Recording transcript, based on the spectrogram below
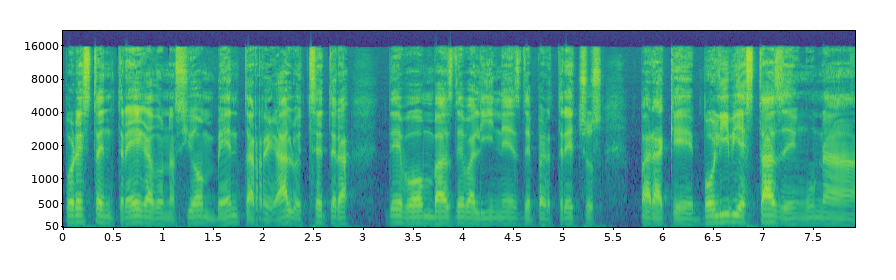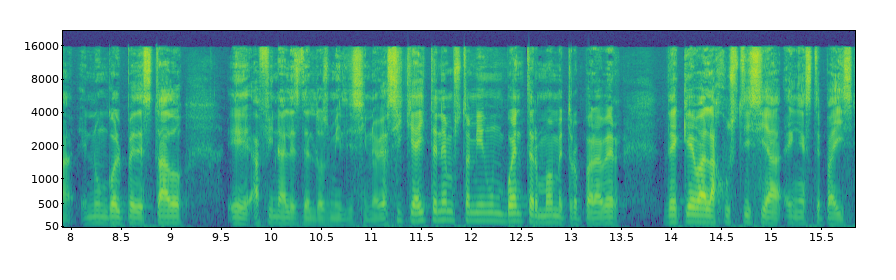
por esta entrega, donación, venta, regalo, etcétera, de bombas, de balines, de pertrechos para que Bolivia estalle en una en un golpe de estado eh, a finales del 2019. Así que ahí tenemos también un buen termómetro para ver de qué va la justicia en este país.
